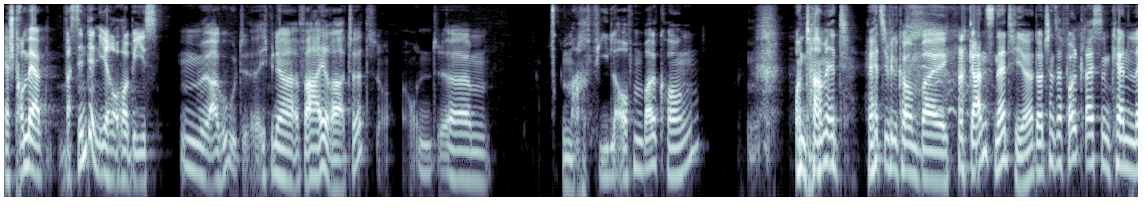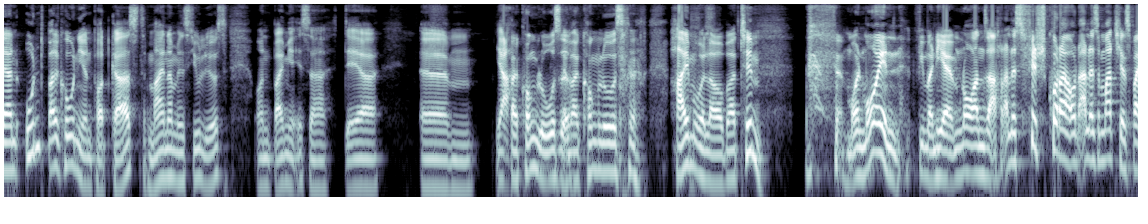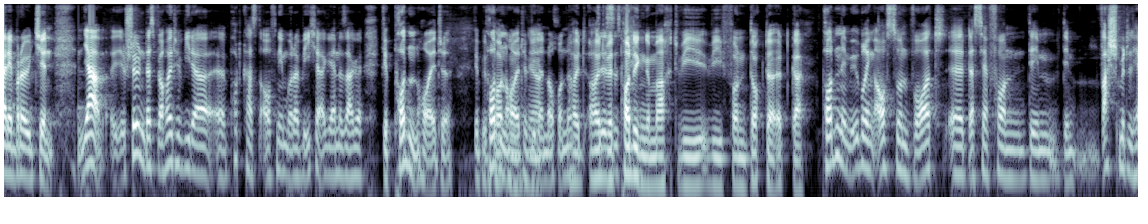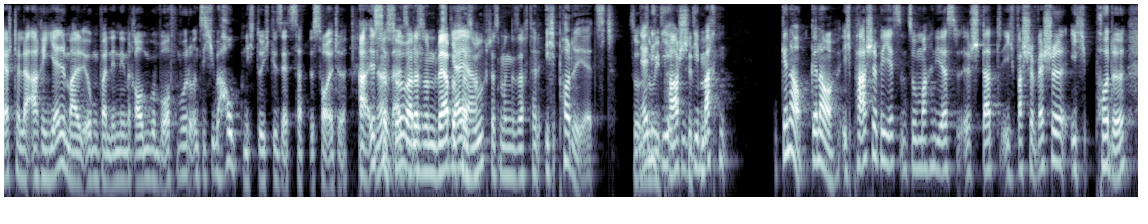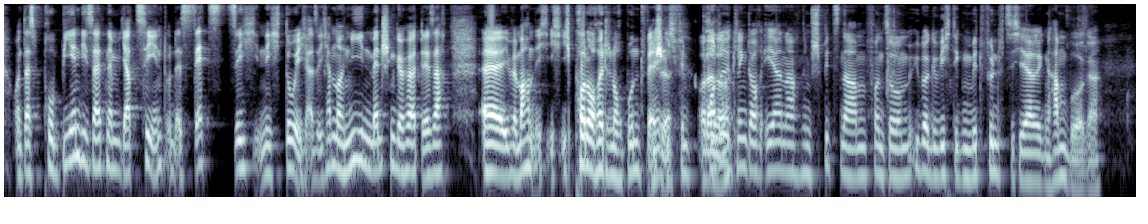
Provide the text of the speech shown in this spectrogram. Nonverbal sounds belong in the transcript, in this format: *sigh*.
Herr Stromberg, was sind denn Ihre Hobbys? Hm, ja, gut, ich bin ja verheiratet und ähm, mache viel auf dem Balkon. Und damit herzlich willkommen bei *laughs* Ganz Nett hier, Deutschlands erfolgreichstem Kennenlernen und Balkonien-Podcast. Mein Name ist Julius und bei mir ist er, der, ähm, ja, Balkonlose. der balkonlose *laughs* Heimurlauber Tim. *laughs* moin moin, wie man hier im Norden sagt. Alles Fischkutter und alles Matjes bei den Brötchen. Ja, schön, dass wir heute wieder äh, Podcast aufnehmen oder wie ich ja gerne sage, wir podden heute. Wir, Wir podden, heute ja. wieder eine Runde. Heute, heute Das wird Podding gemacht, wie, wie von Dr. Oetker. Podden im Übrigen auch so ein Wort, äh, das ja von dem, dem Waschmittelhersteller Ariel mal irgendwann in den Raum geworfen wurde und sich überhaupt nicht durchgesetzt hat bis heute. Ah, ist Ne, das so? also War das so ein Werbeversuch, dass man gesagt hat, ich podde jetzt? So, Ja, so die, wie die, die, Parship. die machten. Genau, genau. Ich paarschippe jetzt und so machen die das äh, statt ich wasche Wäsche, ich podde. Und das probieren die seit einem Jahrzehnt und es setzt sich nicht durch. Also ich habe noch nie einen Menschen gehört, der sagt, äh, wir machen, ich, ich, ich podde heute noch Buntwäsche. Nee, ich finde, Podde so. klingt auch eher nach einem Spitznamen von so einem übergewichtigen mit 50-jährigen Hamburger.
